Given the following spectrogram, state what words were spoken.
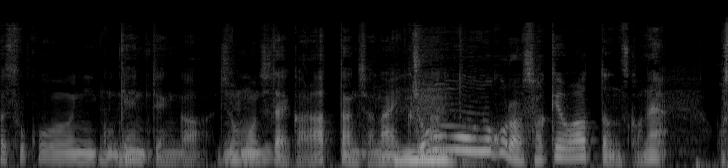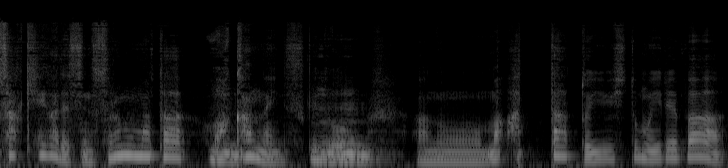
りそこにこう原点が縄文時代からあったんじゃないかなと、文の頃は酒はあったんですかね？お酒がですねそれもまた分かんないんですけど、うん。うんあのまあ、あったという人もいれば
